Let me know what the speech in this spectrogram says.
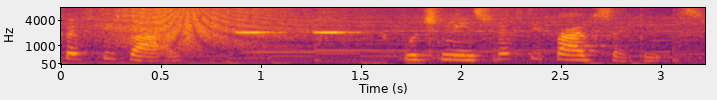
55, which means 55 seconds.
